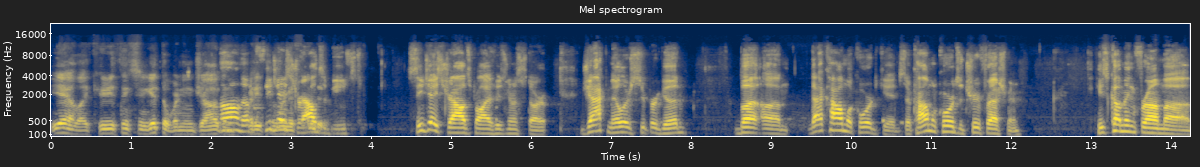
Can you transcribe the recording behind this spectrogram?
Yeah, like who do you think's gonna get the winning job? Oh no, how do you think CJ Stroud's a beast. CJ Stroud's probably who's going to start. Jack Miller's super good, but um, that Kyle McCord kid. So Kyle McCord's a true freshman. He's coming from uh,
